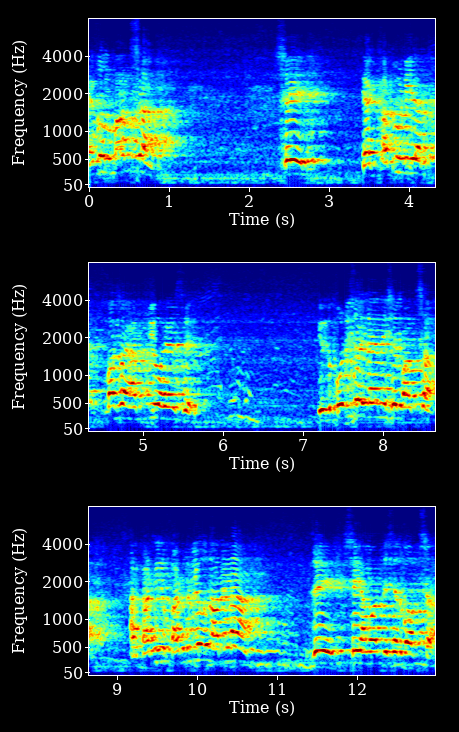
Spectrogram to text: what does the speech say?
একজন বাদশাহ, সে এক কাটুরিয়ার বাসায় আত্মীয় হয়েছে। কিন্তু পরিচয় দেয়নি সে বাদশাহ। আর কাঠি কাঠুরিও জানে না যে সে আমার দেশের বাদশাহ।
